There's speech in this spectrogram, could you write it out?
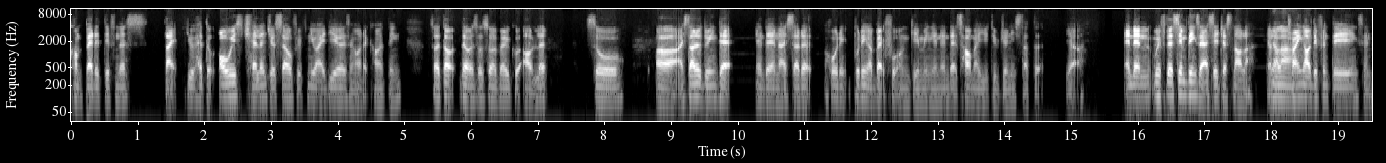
competitiveness. Like you had to always challenge yourself with new ideas and all that kind of thing. So I thought that was also a very good outlet. So uh, I started doing that and then I started holding putting a back foot on gaming and then that's how my YouTube journey started. Yeah. And then with the same things that I said just now, lah. Yeah, lah. trying out different things and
